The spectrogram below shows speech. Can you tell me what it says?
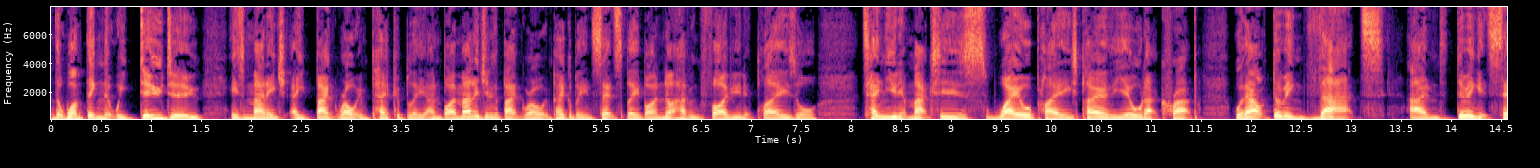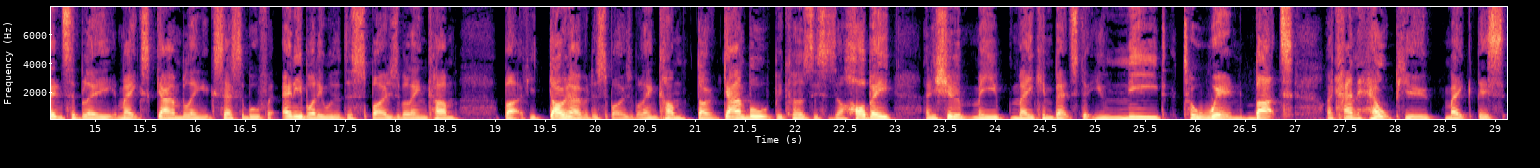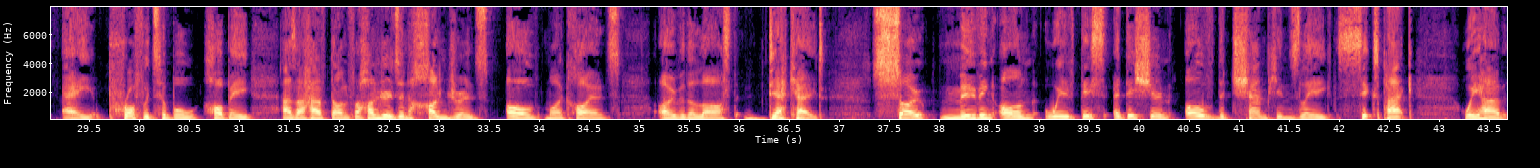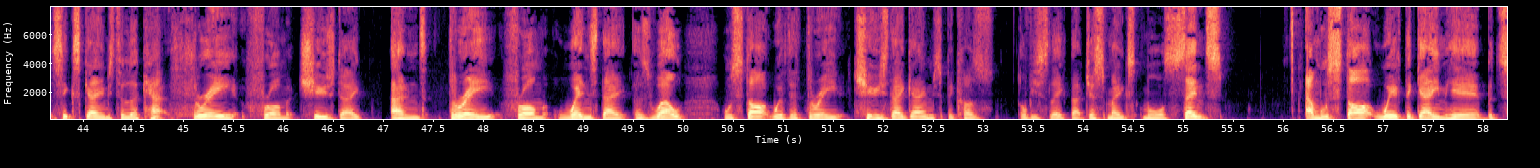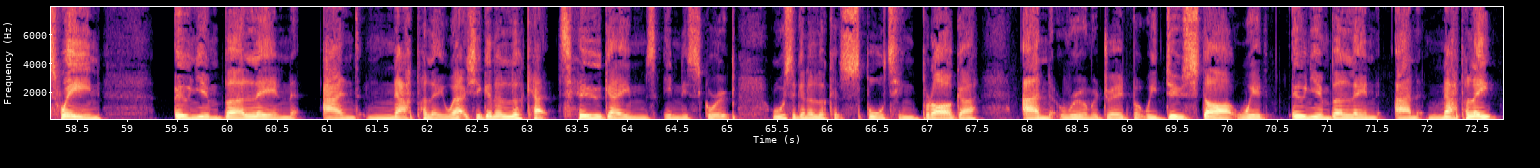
the one thing that we do do is manage a bankroll impeccably. And by managing a bankroll impeccably and sensibly, by not having five unit plays or 10 unit maxes, whale plays, player of the year, all that crap, without doing that and doing it sensibly, it makes gambling accessible for anybody with a disposable income. But if you don't have a disposable income, don't gamble because this is a hobby and you shouldn't be making bets that you need to win. But I can help you make this a profitable hobby as I have done for hundreds and hundreds of my clients over the last decade. So, moving on with this edition of the Champions League six pack, we have six games to look at, three from Tuesday. And three from Wednesday as well. We'll start with the three Tuesday games because obviously that just makes more sense. And we'll start with the game here between Union Berlin and Napoli. We're actually going to look at two games in this group. We're also going to look at Sporting Braga and Real Madrid, but we do start with Union Berlin and Napoli,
